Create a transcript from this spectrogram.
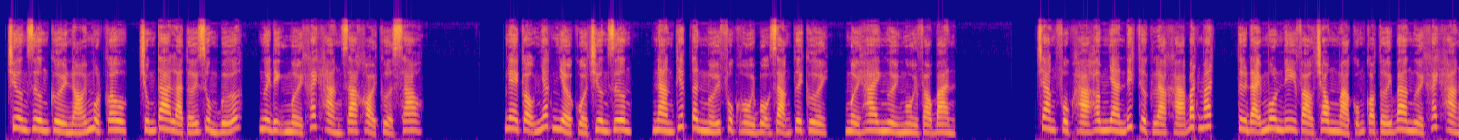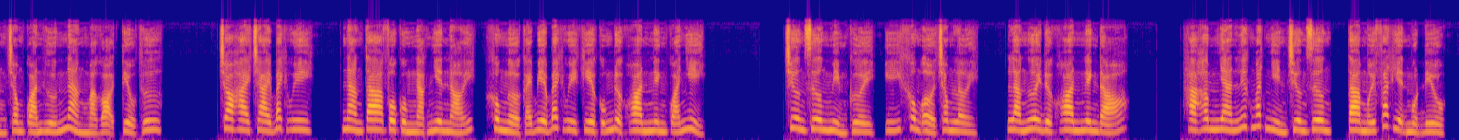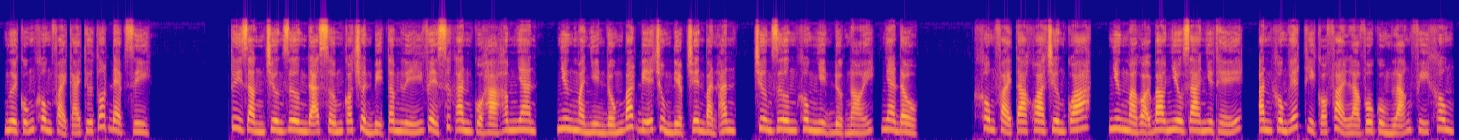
Trương Dương cười nói một câu, chúng ta là tới dùng bữa, người định mời khách hàng ra khỏi cửa sao. Nghe cậu nhắc nhở của Trương Dương, nàng tiếp tân mới phục hồi bộ dạng tươi cười, mời hai người ngồi vào bàn. Trang phục Hà Hâm Nhan đích thực là khá bắt mắt, từ đại môn đi vào trong mà cũng có tới ba người khách hàng trong quán hướng nàng mà gọi tiểu thư. Cho hai chai Bách Huy, nàng ta vô cùng ngạc nhiên nói, không ngờ cái bia Bách Huy kia cũng được hoan nghênh quá nhỉ. Trương Dương mỉm cười, ý không ở trong lời, là ngươi được hoan nghênh đó. Hà hâm nhan liếc mắt nhìn Trương Dương, ta mới phát hiện một điều, ngươi cũng không phải cái thứ tốt đẹp gì. Tuy rằng Trương Dương đã sớm có chuẩn bị tâm lý về sức ăn của Hà hâm nhan, nhưng mà nhìn đống bát đĩa trùng điệp trên bàn ăn, Trương Dương không nhịn được nói, nha đầu. Không phải ta khoa trương quá, nhưng mà gọi bao nhiêu ra như thế, ăn không hết thì có phải là vô cùng lãng phí không?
